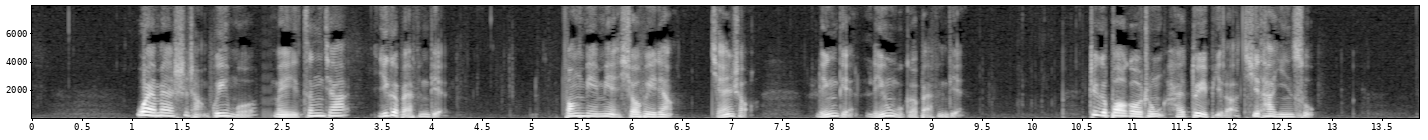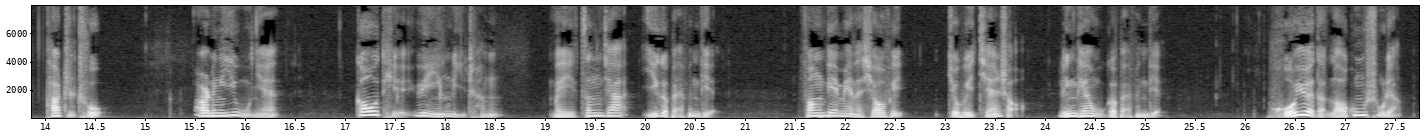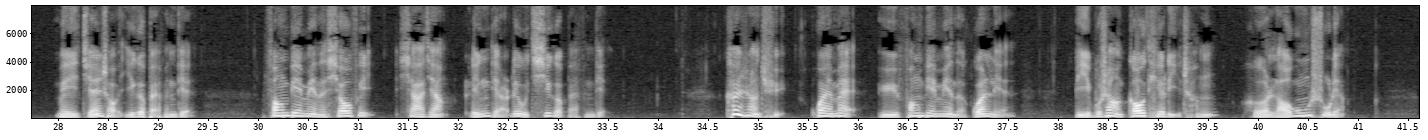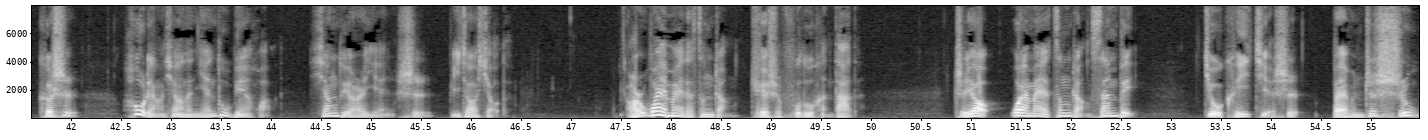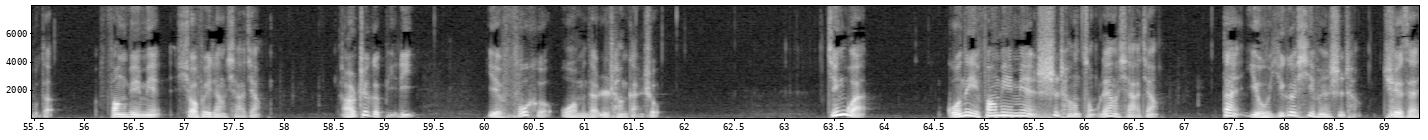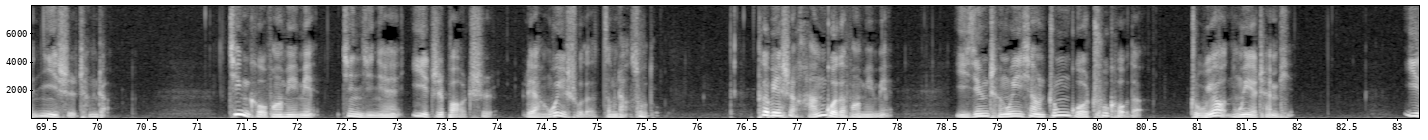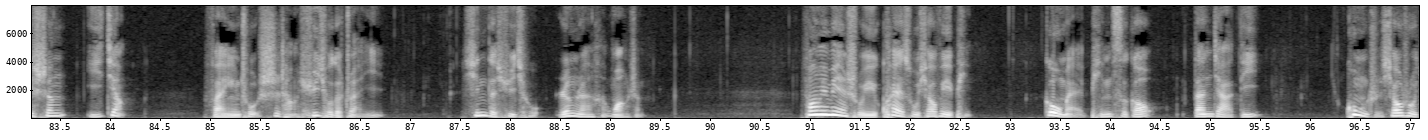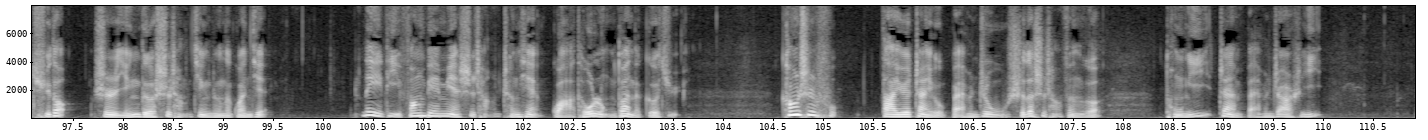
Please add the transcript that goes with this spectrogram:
外卖市场规模每增加一个百分点，方便面消费量减少零点零五个百分点。这个报告中还对比了其他因素。他指出，二零一五年高铁运营里程每增加一个百分点。方便面的消费就会减少零点五个百分点，活跃的劳工数量每减少一个百分点，方便面的消费下降零点六七个百分点。看上去外卖与方便面的关联比不上高铁里程和劳工数量，可是后两项的年度变化相对而言是比较小的，而外卖的增长却是幅度很大的，只要。外卖增长三倍，就可以解释百分之十五的方便面消费量下降，而这个比例也符合我们的日常感受。尽管国内方便面市场总量下降，但有一个细分市场却在逆势成长。进口方便面近几年一直保持两位数的增长速度，特别是韩国的方便面已经成为向中国出口的。主要农业产品，一升一降，反映出市场需求的转移，新的需求仍然很旺盛。方便面属于快速消费品，购买频次高，单价低，控制销售渠道是赢得市场竞争的关键。内地方便面市场呈现寡头垄断的格局，康师傅大约占有百分之五十的市场份额，统一占百分之二十一。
